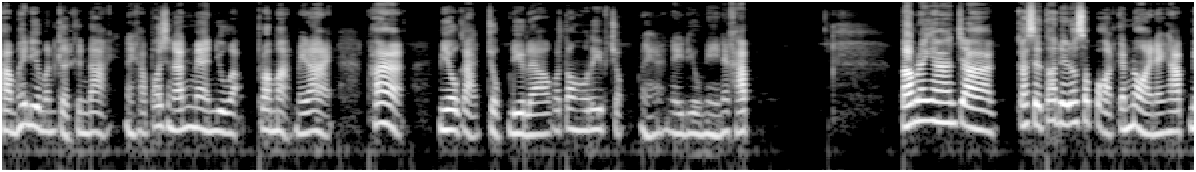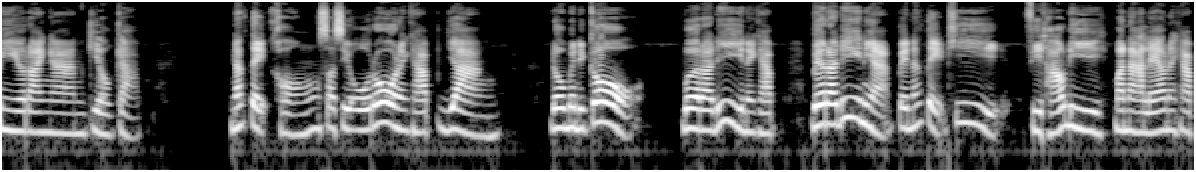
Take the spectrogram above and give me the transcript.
ทำให้ดีลมันเกิดขึ้นได้นะครับเพราะฉะนั้นแมนยูอะประมาทไม่ได้ ถ้ามีโอกาสจบดีลแล้วก็ต้องรีบจบนะฮะในดีลนี้นะครับ ตามรายงานจากกาเซต a เดโ o สปอร์ตกันหน่อยนะครับ มีรายงานเกี่ยวกับ นักเตะของซาซิโอโรนะครับอย่างโดเมนิโกเบราดีนะครับเบราดีเนี่ยเป็นนักเตะที่ฝีเท้าดีมานานแล้วนะครับ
